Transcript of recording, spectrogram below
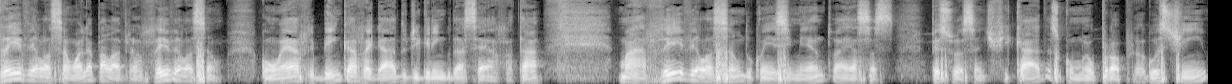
revelação, olha a palavra, revelação, com R bem carregado de gringo da serra, tá? Uma revelação do conhecimento a essas pessoas santificadas, como é o próprio Agostinho,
